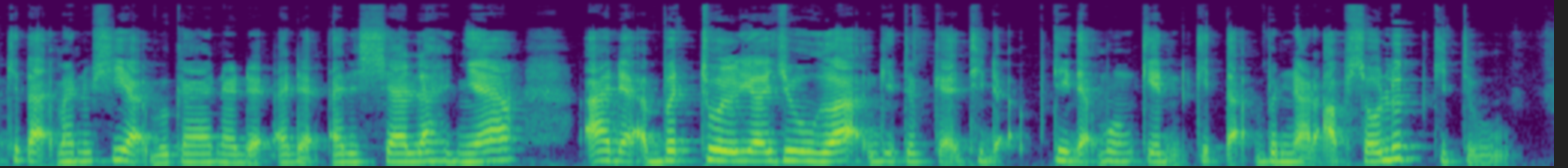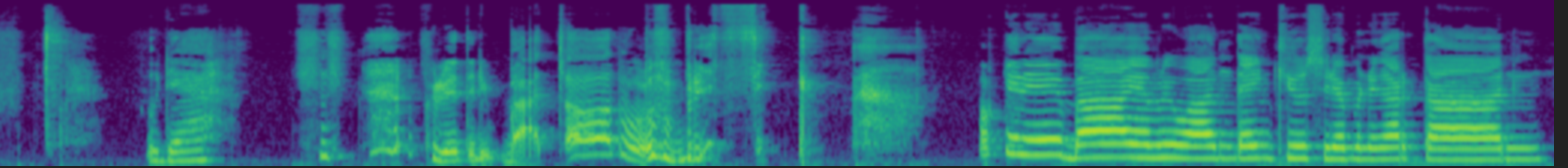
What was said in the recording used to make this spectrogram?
kita manusia, bukan ada ada ada salahnya, ada betulnya juga gitu kayak tidak tidak mungkin kita benar absolut gitu. Udah. Udah tadi bacot berisik. Oke deh, bye everyone. Thank you sudah mendengarkan.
